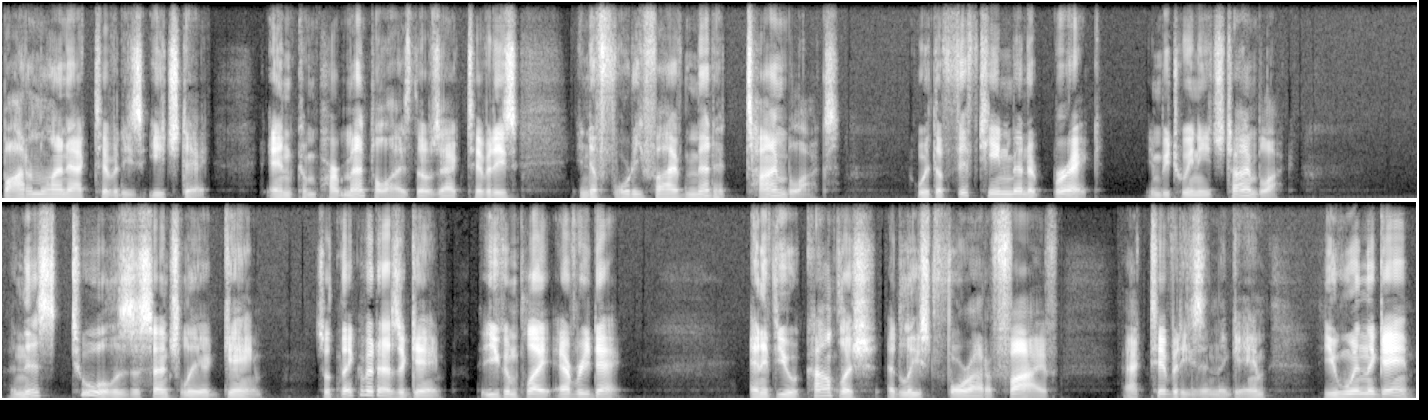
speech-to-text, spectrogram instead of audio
bottom line activities each day and compartmentalize those activities into 45 minute time blocks with a 15 minute break in between each time block. And this tool is essentially a game. So think of it as a game that you can play every day. And if you accomplish at least four out of five activities in the game, you win the game.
